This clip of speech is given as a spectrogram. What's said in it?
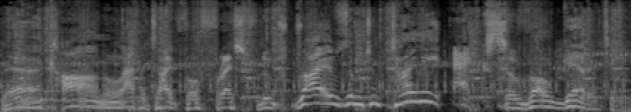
Their carnal appetite for fresh fruit drives them to tiny acts of vulgarity.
